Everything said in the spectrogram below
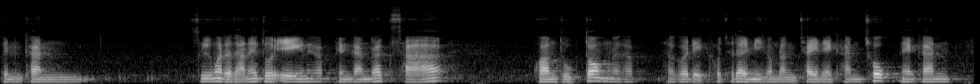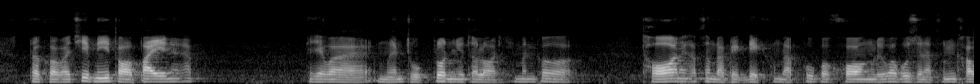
เป็นการซื้อมาตรฐานให้ตัวเองนะครับ เป็นการรักษาความถูกต้องนะครับ แล้วก็เด็กเขาจะได้มีกำลังใจในการชกในการ ประกอบอาชีพนี้ต่อไปนะครับ ไม่ใช่ว่าเหมือนถูกปล้นอยู่ตลอดมันก็ท้อนะครับสำหรับเด็กๆสำหรับผู้ปกครองหรือว่าผู้สนับสนุนเขา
